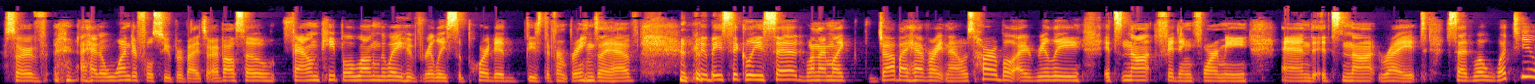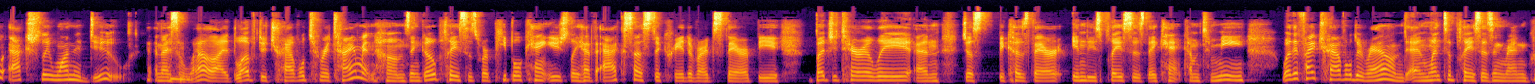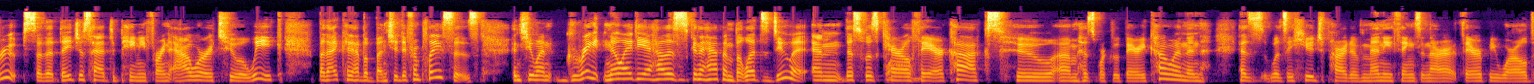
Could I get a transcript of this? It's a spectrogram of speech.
sort of i had a wonderful supervisor. I've also found people along the way who've really supported these different brains i have who basically said when i'm like the job i have right now is horrible. I really it's not fitting for me and it's not right. Said well what do you actually want to do? And i mm said hmm. well i'd love to travel to retirement homes and go places where people can't usually have access to creative arts therapy budgetarily and just because they're in these places they can't come to me. What if i traveled around and went to places and ran groups so that they just had to pay me for an hour or two a week, but I could have a bunch of different places. And she went, Great, no idea how this is going to happen, but let's do it. And this was Carol Thayer Cox, who um, has worked with Barry Cohen and has was a huge part of many things in our therapy world.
